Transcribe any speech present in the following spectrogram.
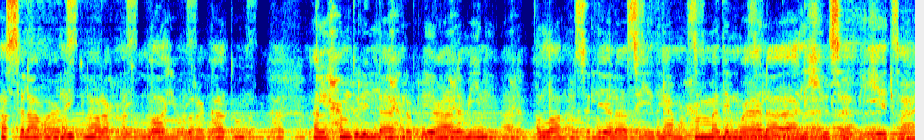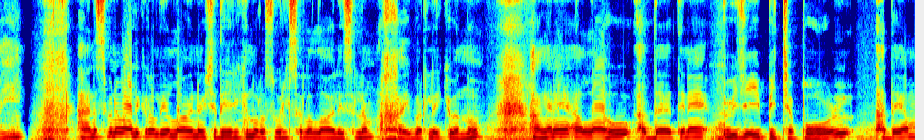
السلام عليكم ورحمة الله وبركاته الحمد لله رب العالمين اللهم صل على سيدنا محمد وعلى آله وصحبه أجمعين അനസ്ബിന് മാലിക് റലി അള്ളാഹുവിനെ വിശദീകരിക്കുന്നു റസൂൽ സല്ലാ അലൈഹി സ്വലം ഹൈബറിലേക്ക് വന്നു അങ്ങനെ അള്ളാഹു അദ്ദേഹത്തിനെ വിജയിപ്പിച്ചപ്പോൾ അദ്ദേഹം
